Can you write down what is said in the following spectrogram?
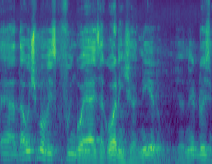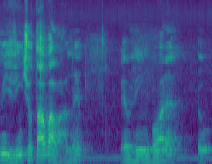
É, da última vez que eu fui em Goiás, agora em janeiro, janeiro de 2020, eu estava lá, né? Eu vim embora, eu,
